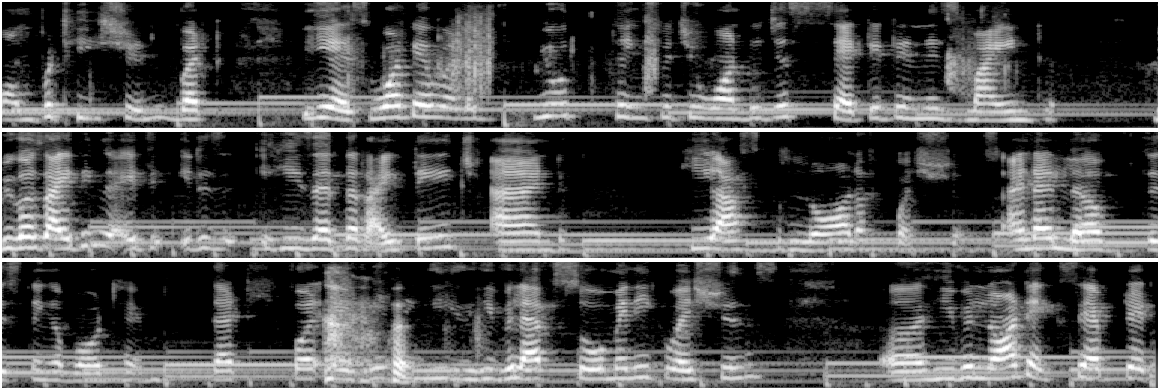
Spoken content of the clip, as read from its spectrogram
competition but yes whatever like few things which you want to just set it in his mind. Because i think it, it is he's at the right age and he asks a lot of questions. And i love this thing about him that for everything he, he will have so many questions. Uh, he will not accept it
